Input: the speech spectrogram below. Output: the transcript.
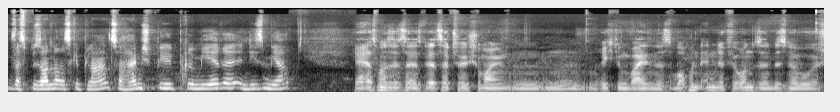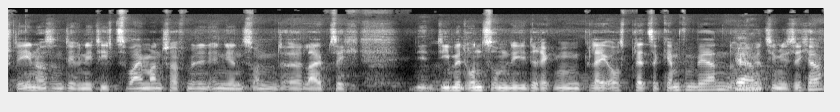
was Besonderes geplant zur Heimspielpremiere in diesem Jahr? Ja, erstmal wäre es natürlich schon mal ein, ein richtungweisendes Wochenende für uns. Dann wissen wir, wo wir stehen. Das sind definitiv zwei Mannschaften mit den Indians und äh, Leipzig, die, die, mit uns um die direkten Playoffs-Plätze kämpfen werden. Da ja. bin ich mir ziemlich sicher.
